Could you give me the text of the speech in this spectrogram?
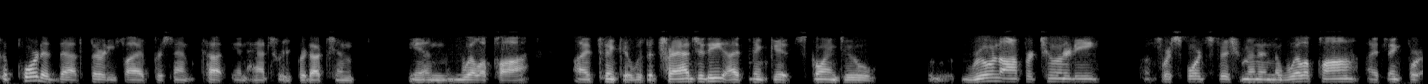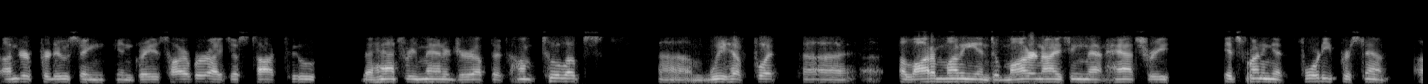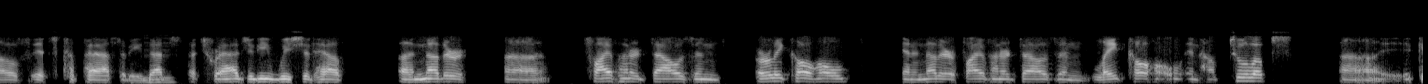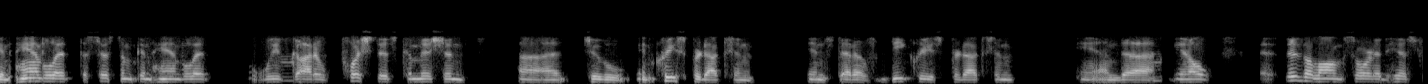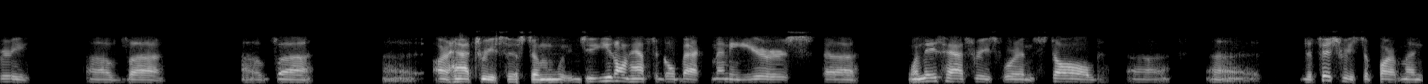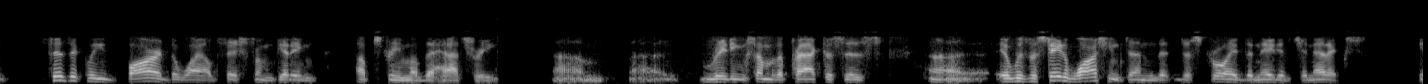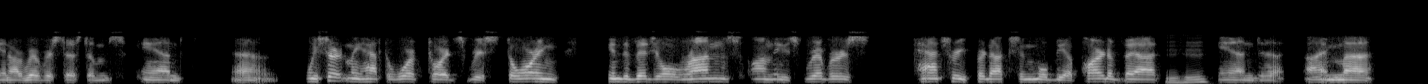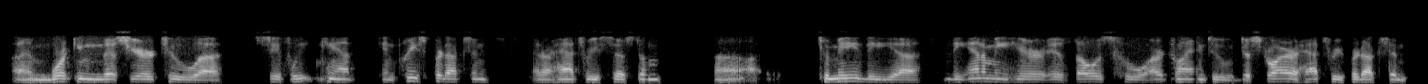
supported that 35 percent cut in hatchery production in Willapa. I think it was a tragedy. I think it's going to ruin opportunity for sports fishermen in the Willapa. I think we're underproducing in Grays Harbor. I just talked to the hatchery manager up at Hump Tulips. Um, we have put uh, a lot of money into modernizing that hatchery. It's running at 40% of its capacity. Mm-hmm. That's a tragedy. We should have another uh, 500,000 early coho and another 500,000 late coho in hump tulips. Uh, it can handle it. The system can handle it. We've got to push this commission uh, to increase production instead of decrease production. And, uh, you know, there's a long sordid history of, uh, of, uh, our hatchery system. You don't have to go back many years. Uh, when these hatcheries were installed, uh, uh, the fisheries department physically barred the wild fish from getting upstream of the hatchery. Um, uh, reading some of the practices, uh, it was the state of Washington that destroyed the native genetics in our river systems, and we certainly have to work towards restoring individual runs on these rivers. Hatchery production will be a part of that, mm-hmm. and uh, I'm uh, I'm working this year to uh, see if we can't increase production at our hatchery system. Uh, to me, the uh, the enemy here is those who are trying to destroy our hatchery production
